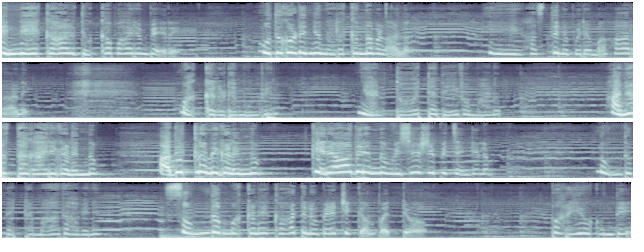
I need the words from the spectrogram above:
നിന്നേക്കാൾ ദുഃഖഭാരം പേരെ മുതുകൊടിഞ്ഞു നടക്കുന്നവളാണ് ഈ ഹസ്തിനപുര മഹാറാണി. മക്കളുടെ മുമ്പിൽ ഞാൻ തോറ്റ ദൈവമാണ്. അനർത്ഥകാരികളെന്നും അതിക്രമികളെന്നും കിരാതരെന്നും വിശേഷിപ്പിച്ചെങ്കിലും നൊന്തുപെറ്റ മാതാവിന് സ്വന്തം മക്കളെ കാട്ടിലുപേക്ഷിക്കാൻ പറ്റുമോ? പറയൂ കുന്തി.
